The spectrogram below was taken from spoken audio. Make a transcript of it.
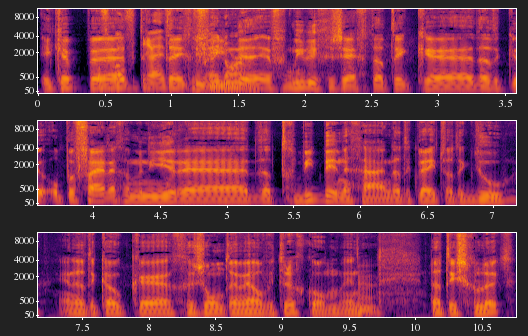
ik heb uh, tegen vrienden en familie gezegd dat ik, uh, dat ik op een veilige manier uh, dat gebied binnen ga. En dat ik weet wat ik doe. En dat ik ook gezond en wel weer terugkom. En ja. dat is gelukt.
